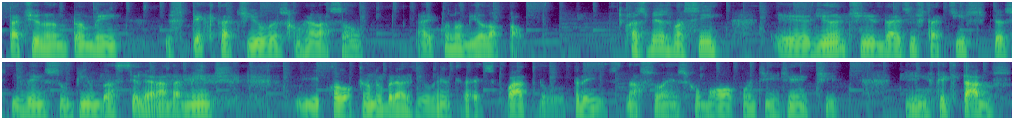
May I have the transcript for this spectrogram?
está tirando também expectativas com relação à economia local. Mas mesmo assim, eh, diante das estatísticas que vêm subindo aceleradamente e colocando o Brasil entre as quatro ou três nações com maior contingente de infectados,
